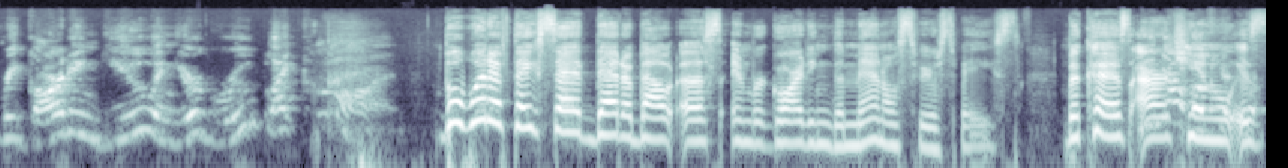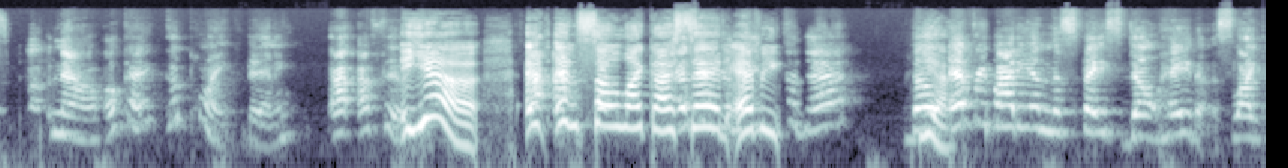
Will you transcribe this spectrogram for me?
regarding you and your group. Like, come on. But what if they said that about us in regarding the manosphere space? Because You our know, channel okay, is uh, now okay, good point, Danny. I, I feel yeah, and, and so like I said, every that, though Yeah. everybody in the space don't hate us. Like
